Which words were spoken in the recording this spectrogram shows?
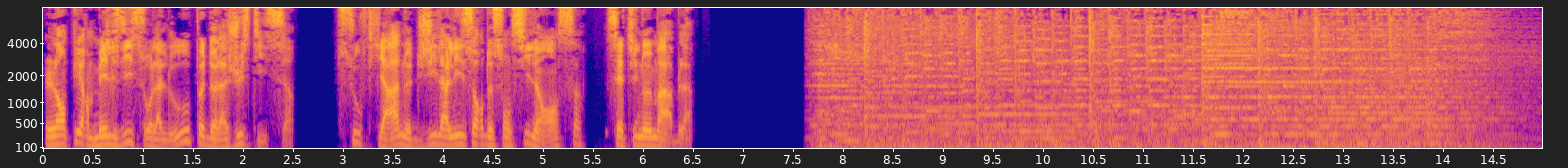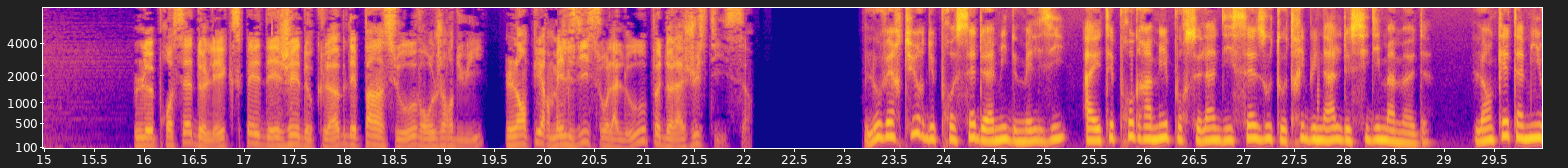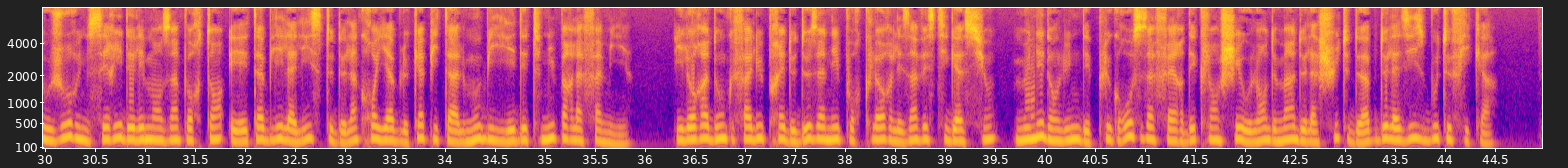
L'Empire Melzi sous la loupe de la justice. Soufiane Djilali sort de son silence, c'est innommable. Le procès de l'ex-PDG de Club des Pins s'ouvre aujourd'hui, l'Empire Melzi sous la loupe de la justice. L'ouverture du procès de Hamid Melzi a été programmée pour ce lundi 16 août au tribunal de Sidi Mahmoud. L'enquête a mis au jour une série d'éléments importants et établi la liste de l'incroyable capital mobilier détenu par la famille. Il aura donc fallu près de deux années pour clore les investigations, menées dans l'une des plus grosses affaires déclenchées au lendemain de la chute de Abdelaziz Bouteflika.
